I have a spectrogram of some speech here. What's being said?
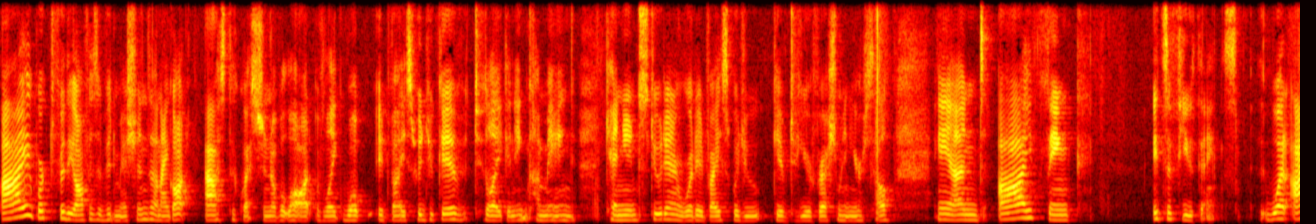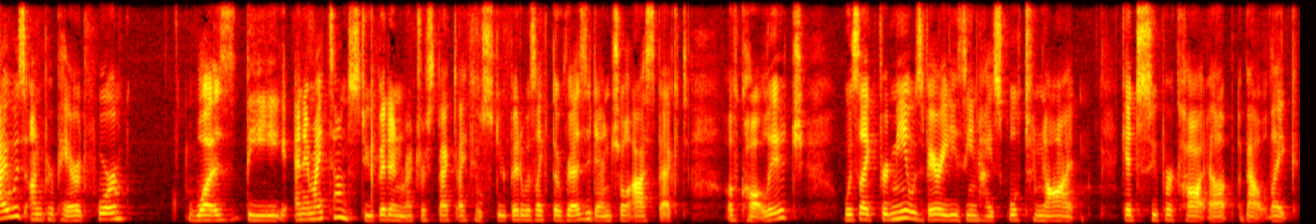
I worked for the Office of Admissions and I got asked the question of a lot of like what advice would you give to like an incoming Kenyon student or what advice would you give to your freshman yourself? And I think it's a few things. What I was unprepared for was the and it might sound stupid in retrospect, I feel stupid, was like the residential aspect of college was like for me it was very easy in high school to not get super caught up about like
